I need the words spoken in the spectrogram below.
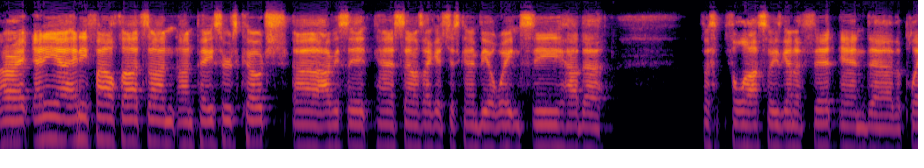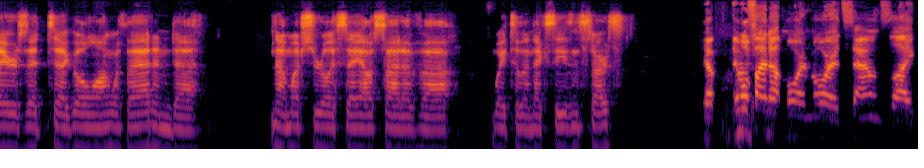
All right. Any uh, any final thoughts on on Pacers, Coach? Uh, obviously, it kind of sounds like it's just going to be a wait and see how the, the philosophy is going to fit and uh, the players that uh, go along with that, and uh, not much to really say outside of uh, wait till the next season starts. Yep, and we'll find out more and more. It sounds like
